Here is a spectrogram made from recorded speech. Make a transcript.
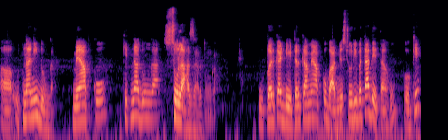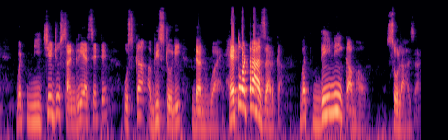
आ, उतना नहीं दूँगा। मैं आपको कितना दूँगा? सोलह हज़ार दूँगा। ऊपर का डेटर का मैं आपको बाद में स्टोरी बता देता हूँ ओके बट नीचे जो सन्ड्री एसेट है उसका अभी स्टोरी डन हुआ है। है तो अठारह हज़ार का। बट देने का भाव सोलह हज़ार।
